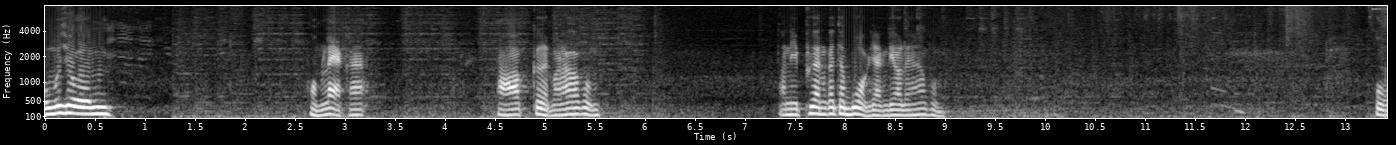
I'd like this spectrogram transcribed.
คุณผู้ชม ผมแหลกฮะครับ เกิดมาแล้วครับผม ตอนนี้เพื่อนก็จะบวกอย่างเดียวเลยครับผม โอ้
